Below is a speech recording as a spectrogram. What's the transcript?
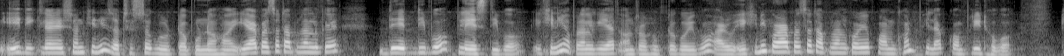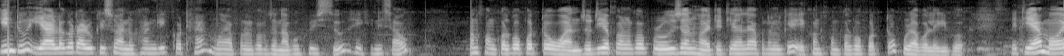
এই ডিক্লেৰেশ্যনখিনি যথেষ্ট গুৰুত্বপূৰ্ণ হয়। ইয়াৰ পাছত আপোনালোকে ডেট দিব প্লেচ দিব। এইখিনি আপোনালোকে ইয়াত অন্তৰ্ভুক্ত কৰিব আৰু এইখিনি কৰাৰ পাছত আপোনালোকৰ এই ফৰ্মখন ফিল আপ কমপ্লিট হ'ব। কিন্তু ইয়াৰ লগত আৰু কিছু আনুষাংগিক কথা মই আপোনালোকক জনাব খুজিছোঁ সেইখিনি চাওক। এখন সংকল্প পত্ৰ ওৱান যদি আপোনালোকৰ প্ৰয়োজন হয় তেতিয়াহ'লে আপোনালোকে এইখন সংকল্প পত্ৰ পূৰাব লাগিব। এতিয়া মই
